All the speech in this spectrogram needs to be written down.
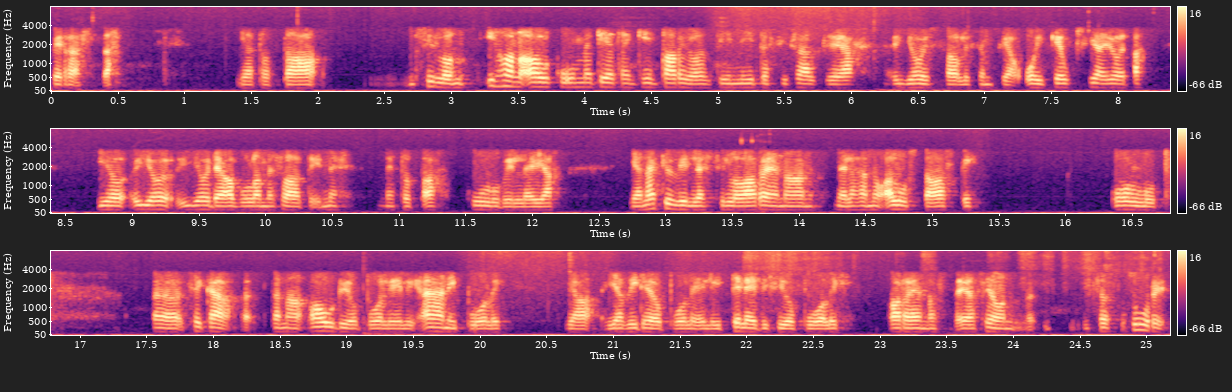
perästä. Ja tota, silloin ihan alkuun me tietenkin tarjoiltiin niitä sisältöjä, joissa oli sellaisia oikeuksia, joita, jo, jo, joiden avulla me saatiin ne, ne tota, kuuluville ja, ja näkyville silloin areenaan. Meillähän on alusta asti ollut ö, sekä tämä audiopuoli eli äänipuoli ja, ja videopuoli eli televisiopuoli areenasta ja se on itse asiassa suuri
